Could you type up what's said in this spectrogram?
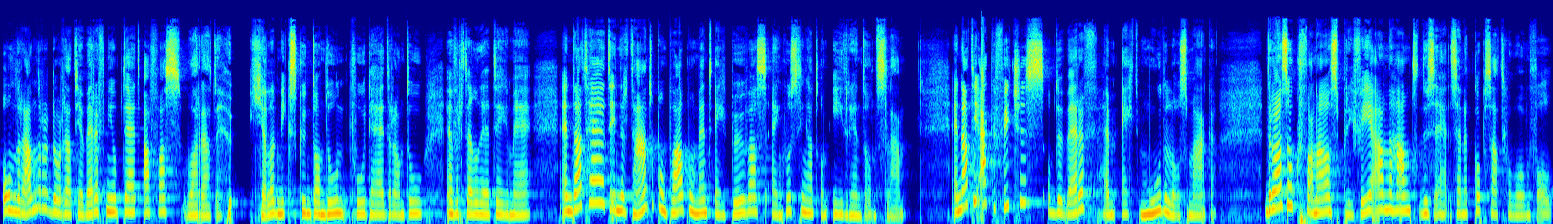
onder andere doordat je werf niet op tijd af was, waar dat Gelle niks kunt aan doen, voegde hij eraan toe en vertelde hij tegen mij. En dat hij het inderdaad op een bepaald moment echt beu was en goesting had om iedereen te ontslaan. En dat die akkefietjes op de werf hem echt moedeloos maken. Er was ook van alles privé aan de hand, dus zijn kop zat gewoon vol.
